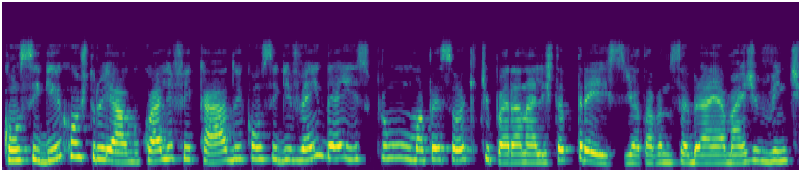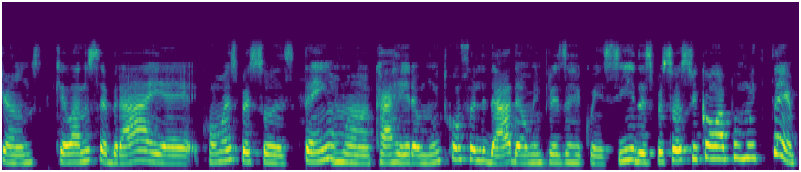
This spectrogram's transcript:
conseguir construir algo qualificado e conseguir vender isso para uma pessoa que, tipo, era analista 3, já estava no Sebrae há mais de 20 anos. Porque lá no Sebrae, é, como as pessoas têm uma carreira muito consolidada, é uma empresa reconhecida, as pessoas ficam lá por muito tempo.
